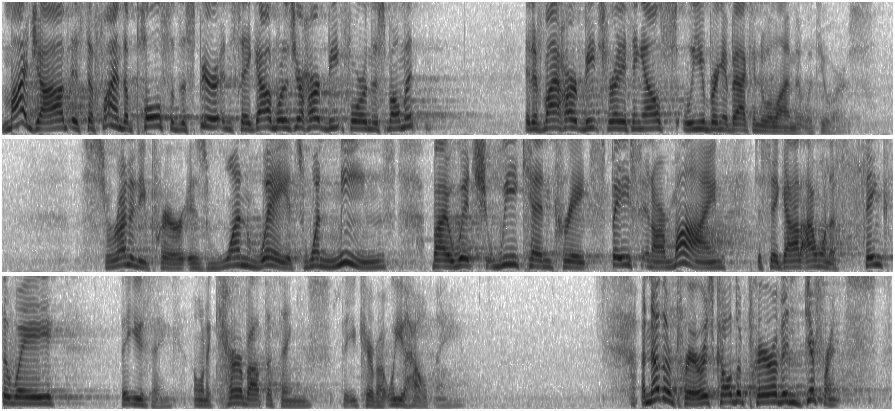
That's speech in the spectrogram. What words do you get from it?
My job is to find the pulse of the Spirit and say, God, what does your heart beat for in this moment? And if my heart beats for anything else, will you bring it back into alignment with yours? Serenity prayer is one way, it's one means by which we can create space in our mind to say, God, I want to think the way that you think. I want to care about the things that you care about. Will you help me? Another prayer is called the prayer of indifference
